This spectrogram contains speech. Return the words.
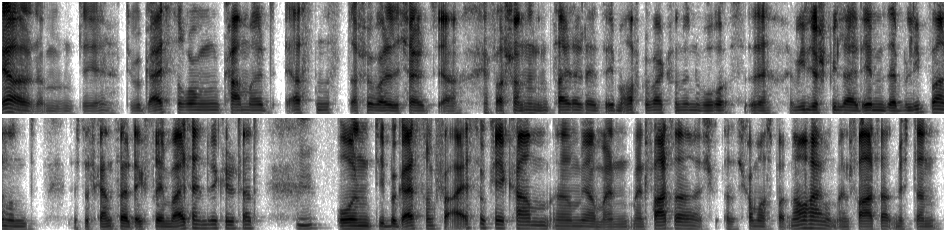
Ja, ähm, die, die Begeisterung kam halt erstens dafür, weil ich halt ja einfach schon in einem Zeitalter jetzt eben aufgewachsen bin, wo äh, Videospiele halt eben sehr beliebt waren und sich das Ganze halt extrem weiterentwickelt hat. Mhm. Und die Begeisterung für Eishockey kam, ähm, ja, mein, mein Vater, ich, also ich komme aus Bad Nauheim und mein Vater hat mich dann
